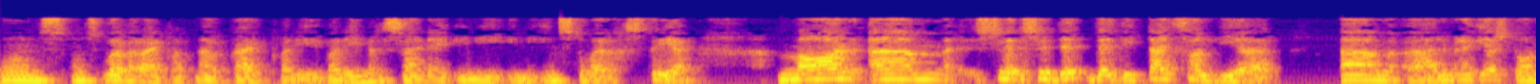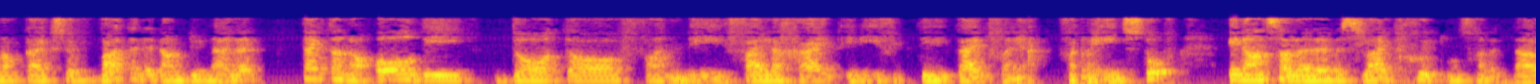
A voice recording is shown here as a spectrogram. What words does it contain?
ons ons owerheid wat nou kyk wat die wat die medisyne en die en die instowwe registreer. Maar ehm um, so so dit dit die tyd sal leer. Ehm um, hulle moet nou eers daarna kyk so wat hulle dan doen. Hulle kyk dan na al die data van die veiligheid en die effektiwiteit van die van die instof en dan sal hulle besluit goed ons gaan dit nou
